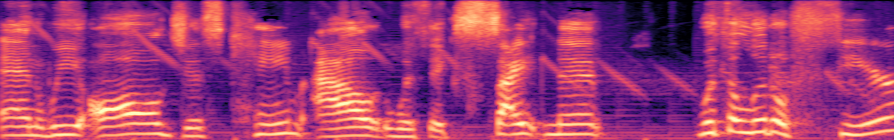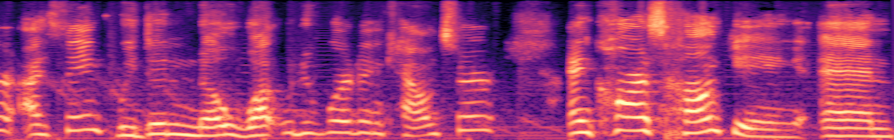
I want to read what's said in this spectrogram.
and we all just came out with excitement with a little fear, I think. We didn't know what we would encounter, and cars honking and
